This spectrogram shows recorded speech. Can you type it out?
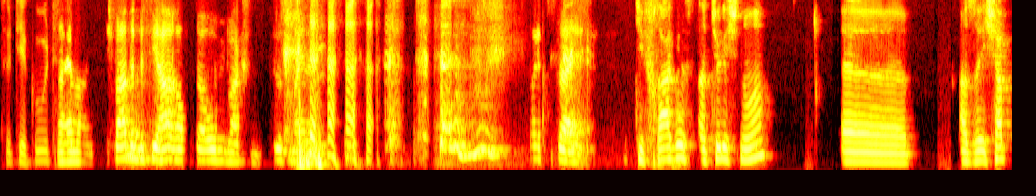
Tut dir gut. Nein, Mann. Ich warte, bis die Haare auch da oben wachsen. Das ist meine Style. Die Frage ist natürlich nur, äh, also ich habe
